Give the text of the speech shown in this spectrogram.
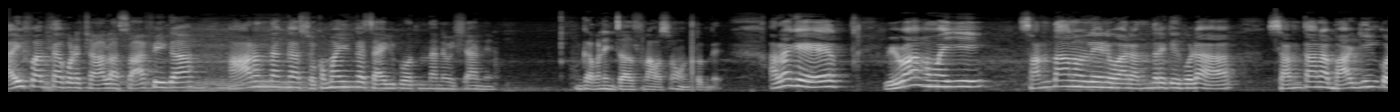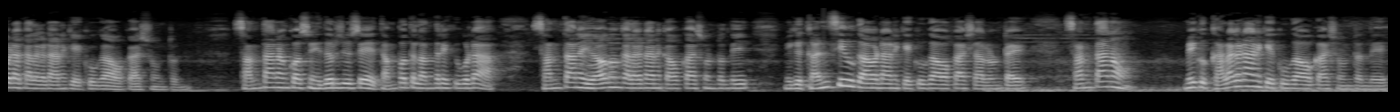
లైఫ్ అంతా కూడా చాలా సాఫీగా ఆనందంగా సుఖమయంగా సాగిపోతుందనే విషయాన్ని గమనించాల్సిన అవసరం ఉంటుంది. అలాగే వివాహం అయ్యి సంతానం లేని వారందరికీ కూడా సంతాన భాగ్యం కూడా కలగడానికి ఎక్కువగా అవకాశం ఉంటుంది. సంతానం కోసం ఎదురు చూసే దంపతులందరికీ కూడా సంతాన యోగం కలగడానికి అవకాశం ఉంటుంది. మీకు కన్సీవ్ కావడానికి ఎక్కువగా అవకాశాలు ఉంటాయి. సంతానం మీకు కలగడానికి ఎక్కువగా అవకాశం ఉంటుంది.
